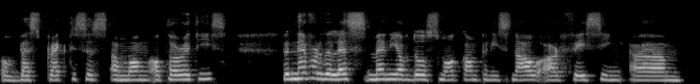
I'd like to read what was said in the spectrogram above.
of best practices among authorities. But nevertheless, many of those small companies now are facing um,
